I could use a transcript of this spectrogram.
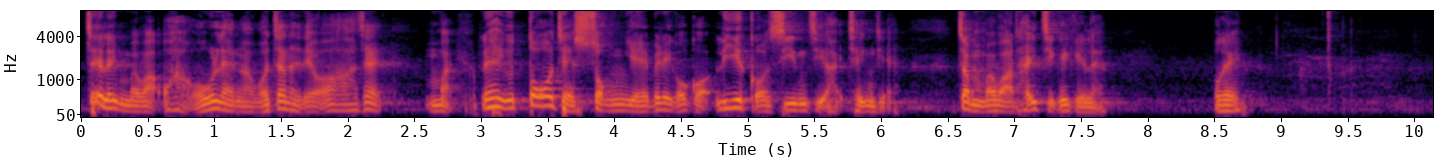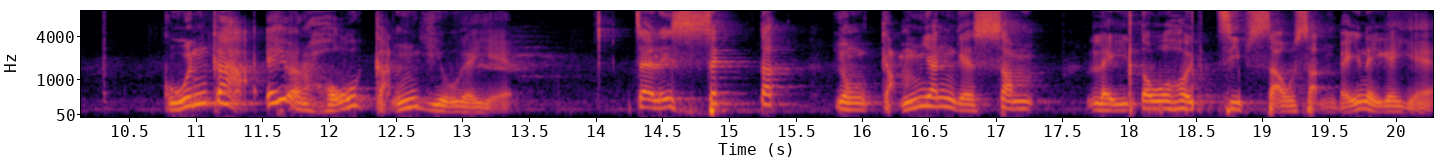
即係你唔係話：，哇！好靚啊！我真係你哇！真係唔係。你係要多謝送嘢俾你嗰個，呢一個先至係清謝。就唔係話睇自己幾靚，OK？管家一樣好緊要嘅嘢，就係你識得用感恩嘅心嚟到去接受神俾你嘅嘢，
